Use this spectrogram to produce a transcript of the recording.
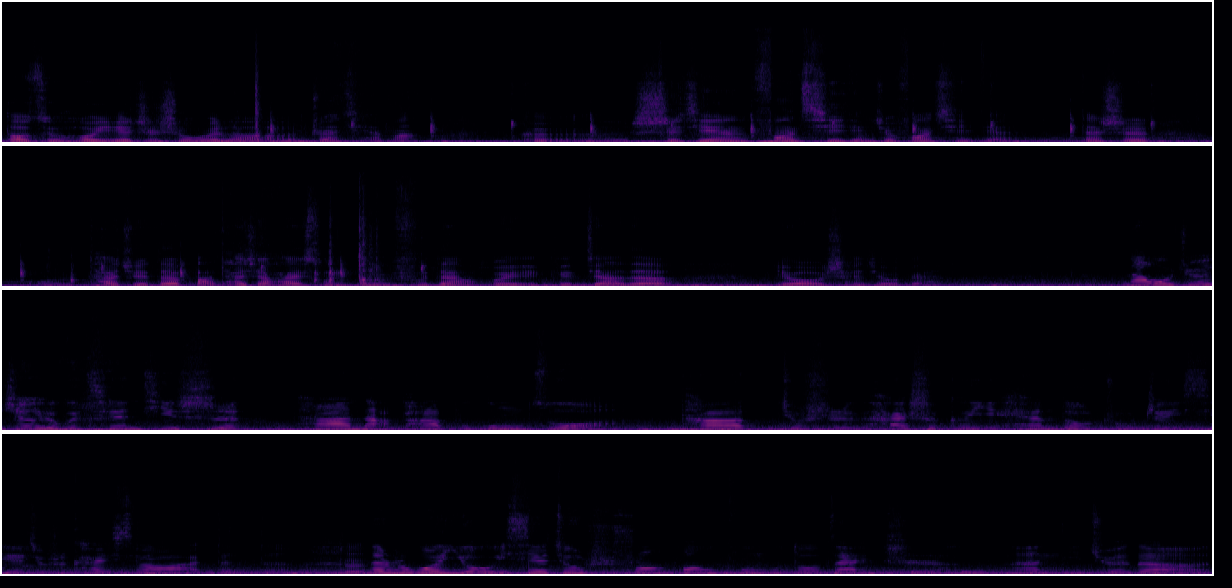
到最后也只是为了赚钱嘛，可时间放弃一点就放弃一点。但是他觉得把他小孩送进复旦会更加的有成就感。那我觉得这个有个前提是他哪怕不工作。他就是还是可以 handle 住这些，就是开销啊等等。对。那如果有一些就是双方父母都在职，那你觉得，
